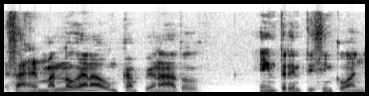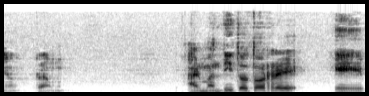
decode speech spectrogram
San Germán no ha ganado un campeonato en 35 años, Ramón. Armandito Torre eh,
